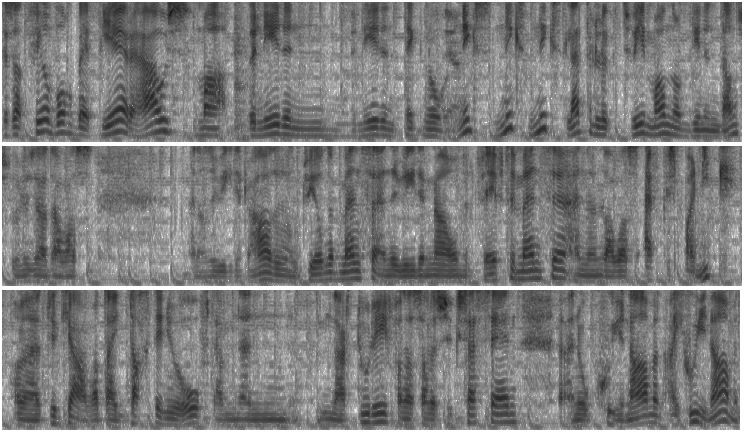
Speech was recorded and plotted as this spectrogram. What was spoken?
Er zat veel volk bij Pierre House, maar beneden, beneden techno ja. niks, niks, niks. Letterlijk twee man op die een dansvloer. Dus dat was en dan de week daarna dan 200 mensen en de week daarna 150 mensen. En dan dat was even paniek. Omdat natuurlijk, ja, wat hij dacht in je hoofd en, en naartoe leeft, van dat zal een succes zijn. En ook goede namen. Ay, goede namen.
